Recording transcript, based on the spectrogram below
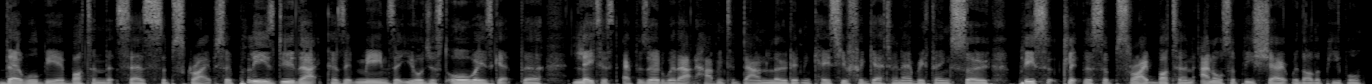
there will be a button that says subscribe. So please do that because it means that you'll just always get the latest episode without having to download it in case you forget and everything. So please click the subscribe button and also please share it with other people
